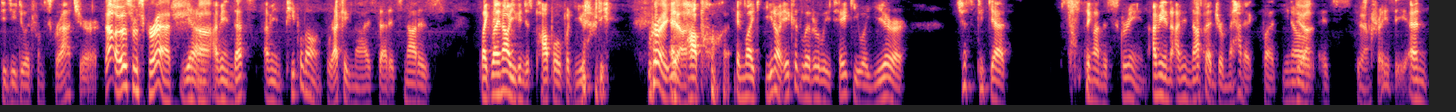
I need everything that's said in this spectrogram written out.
did you do it from scratch or No, it was from scratch. Yeah, Uh, I mean that's I mean people don't recognize that it's not as like right now you can just pop open Unity right. and Yeah. pop and like you know it could literally take you a year just to get something on the screen. I mean I mean not that dramatic, but you know Yeah. it's it's Yeah. crazy. And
